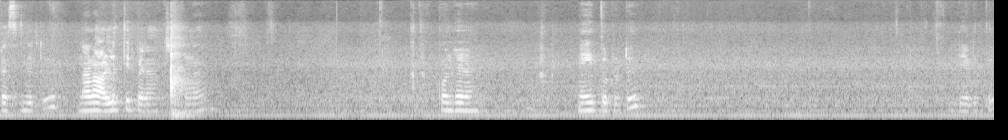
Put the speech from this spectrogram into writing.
பிசைஞ்சிட்டு நல்லா அழுத்தி பிணைச்சிக்கோங்க கொஞ்சம் நெய் தொட்டுட்டு எடுத்து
